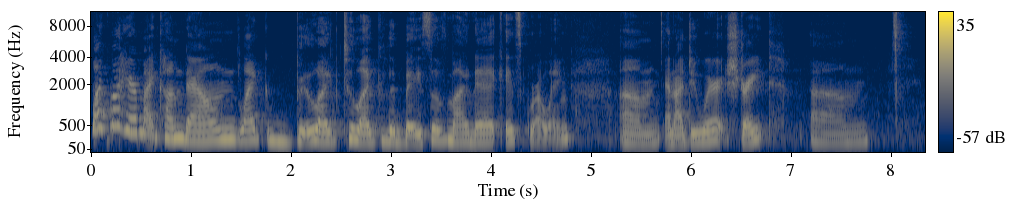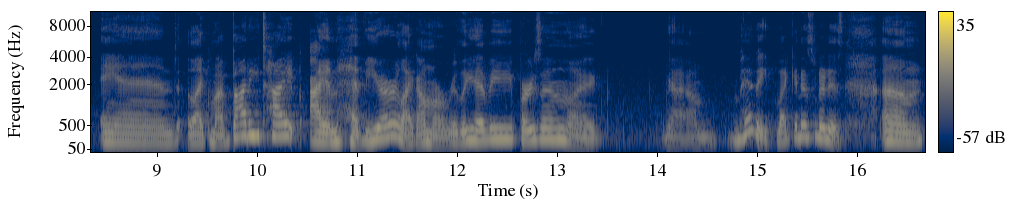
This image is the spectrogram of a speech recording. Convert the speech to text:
like my hair might come down like b- like to like the base of my neck. It's growing, um, and I do wear it straight. Um, and like my body type, I am heavier. Like I'm a really heavy person. Like yeah, I'm heavy. Like it is what it is. Um,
